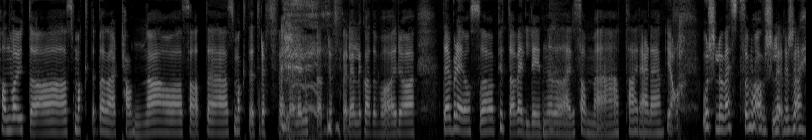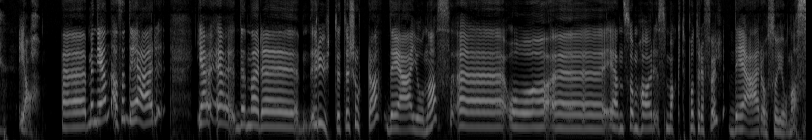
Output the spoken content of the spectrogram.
han var ute og smakte på den der tanga og sa at det smakte trøffel eller lukta trøffel eller hva det var. Og det ble jo også putta veldig inn i det der samme at her er det Ja. Oslo vest som avslører seg. Ja. Uh, men igjen, altså det er jeg, jeg, Den derre rutete skjorta, det er Jonas. Eh, og eh, en som har smakt på trøffel, det er også Jonas.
